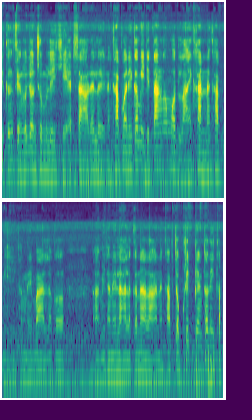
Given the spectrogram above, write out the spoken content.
จเครื่องเสียงรถยนต์ชมบุรีเคเอสซาวได้เลยนะครับ วันนี้ก็มีติดตั้งทั้งหมดหลายคันนะครับ มีทั้งในบ้านแล้วก็มีทั้งในร้านแล้วก็หน้าร้านนะครับ จบคลิปเพียงเท่านี้ครับ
